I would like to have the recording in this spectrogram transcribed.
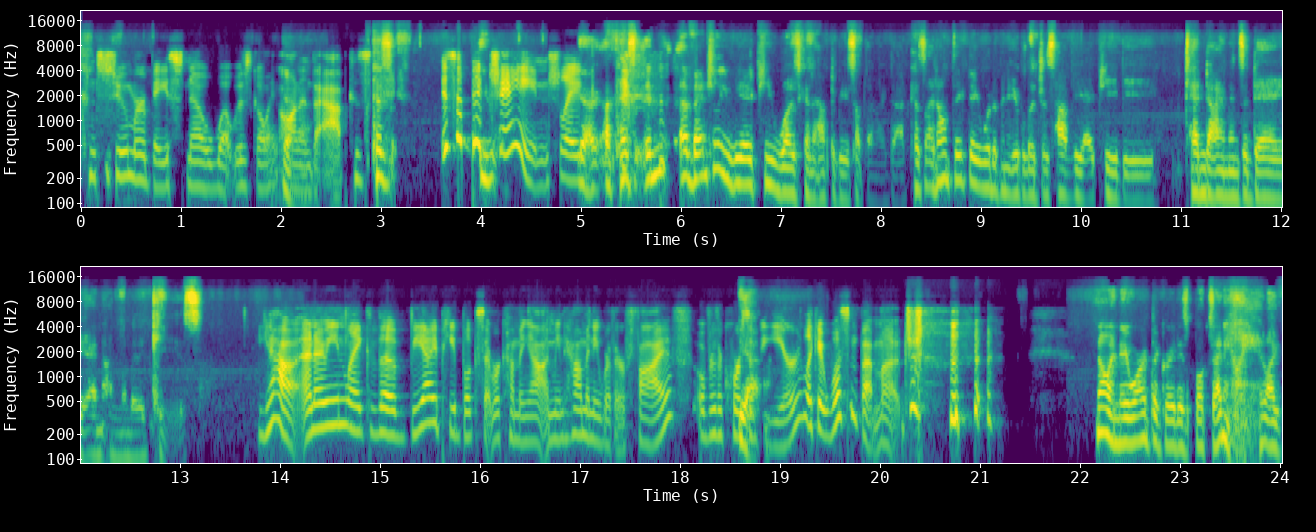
consumer base know what was going on in the app because Because it's a big change like yeah, uh, because eventually VIP was going to have to be something like that. Because I don't think they would have been able to just have VIP be ten diamonds a day and unlimited keys. Yeah, and I mean like the VIP books that were coming out, I mean how many were there? 5 over the course of a year? Like it wasn't that much. No, and they weren't the greatest books anyway. Like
